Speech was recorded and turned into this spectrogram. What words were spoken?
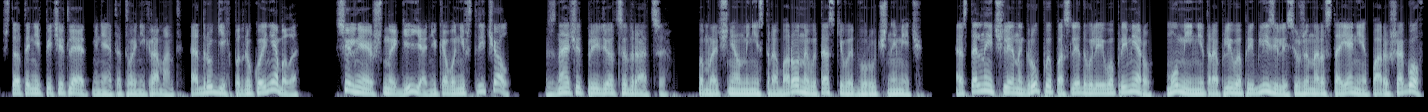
«Что-то не впечатляет меня это твой некромант. А других под рукой не было?» Сильнее Шнеги я никого не встречал. Значит, придется драться», — помрачнял министр обороны, вытаскивая двуручный меч. Остальные члены группы последовали его примеру. Мумии неторопливо приблизились уже на расстояние пары шагов,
